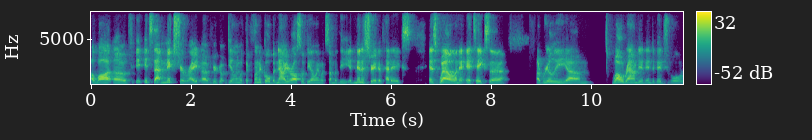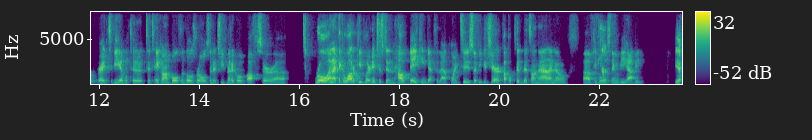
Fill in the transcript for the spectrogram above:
a lot of it, it's that mixture right of you're go- dealing with the clinical but now you're also dealing with some of the administrative headaches as well. And it, it takes a a really um, well-rounded individual right to be able to to take on both of those roles in a chief medical officer uh, role. And i think a lot of people are interested in how they can get to that point too. So if you could share a couple tidbits on that i know uh, people sure. listening would be happy yeah,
